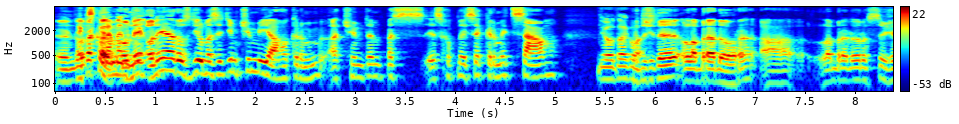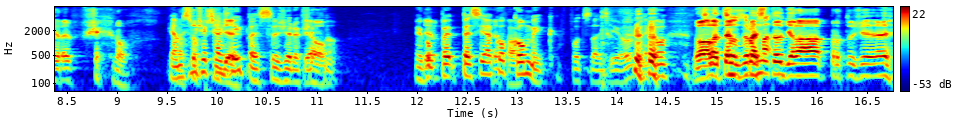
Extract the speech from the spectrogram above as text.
Eh, No takhle, on je, on je rozdíl mezi tím, čím já ho krmím a čím ten pes je schopný se krmit sám. jo, takhle. Protože to je Labrador a Labrador se žere všechno. Já myslím, co že přijde. každý pes se žere všechno. Jo. Jako Je- pe, pes je jako je komik v podstatě, jo? Jako, No ale ten zrovna- pes to dělá, protože,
